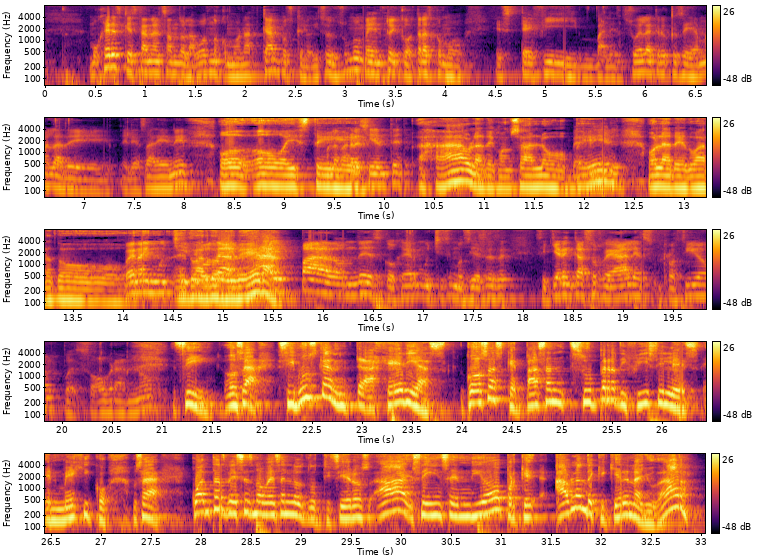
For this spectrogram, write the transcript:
mujeres que están alzando la voz, no como Nat Campos, que lo hizo en su momento, y que otras como Steffi Valenzuela, creo que se llama la de Eleazar N, O, o este. o la más reciente. Ajá, o la de Gonzalo Bell. O la de Eduardo. Bueno, hay muchísimos. Eduardo o sea, Rivera. Hay para dónde escoger muchísimos. Si, es ese- si quieren casos reales, Rocío, pues sobran, ¿no? Sí, o sea, si buscan tragedias, cosas que pasan súper difíciles en México, o sea, ¿cuántas veces no ves en los noticieros, ah, se incendió? Porque hablan de que quieren ayudar.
